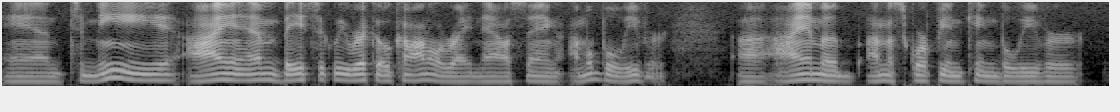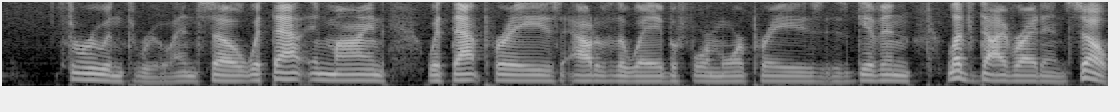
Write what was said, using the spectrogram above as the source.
And to me, I am basically Rick O'Connell right now, saying I'm a believer. Uh, I am a I'm a Scorpion King believer through and through. And so, with that in mind, with that praise out of the way before more praise is given, let's dive right in. So,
